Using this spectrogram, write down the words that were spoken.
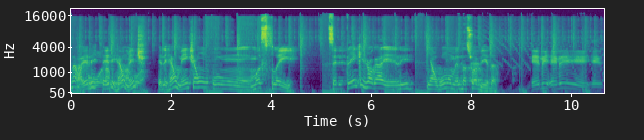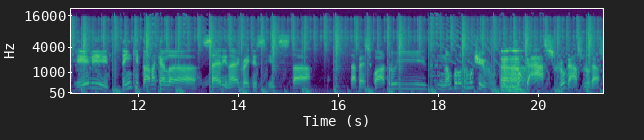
Não, na ele, boa, ele boa, realmente. Ele realmente é um, um must play. Você tem que jogar ele em algum momento da sua é. vida. Ele, ele, ele tem que estar tá naquela série, né, Greatest Hits da, da PS4 e não por outro motivo. É um jogaço, jogaço, jogaço.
